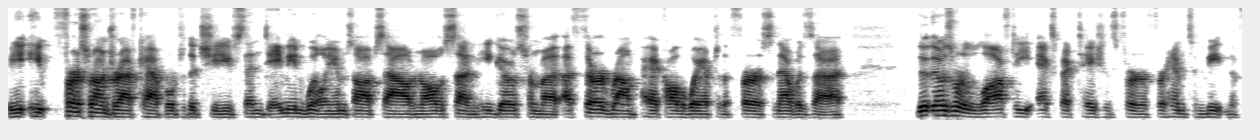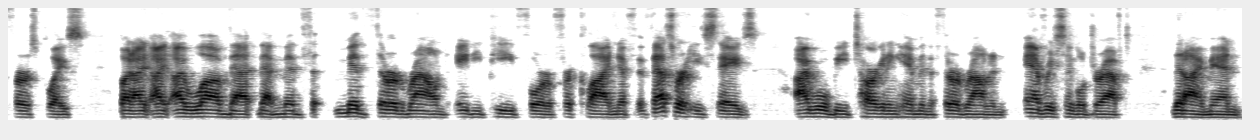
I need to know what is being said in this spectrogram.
he, he, first round draft capital to the Chiefs. Then Damien Williams opts out, and all of a sudden he goes from a, a third round pick all the way up to the first, and that was uh, th- those were lofty expectations for for him to meet in the first place. But I I, I love that that mid th- mid third round ADP for for Clyde, and if, if that's where he stays, I will be targeting him in the third round in every single draft that I'm in.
